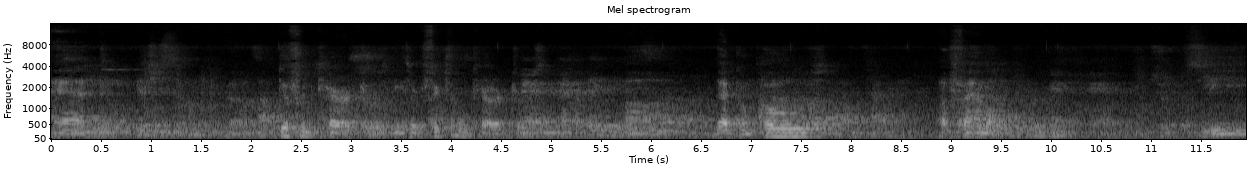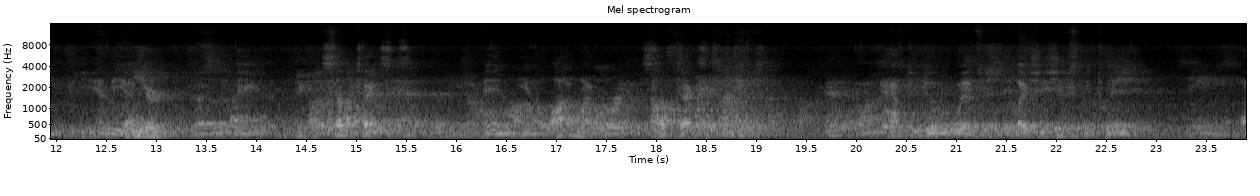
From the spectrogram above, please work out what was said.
at uh, different characters. These are fictional characters uh, that compose a family. The, and the under, uh, the, the subtext in, in a lot of my work, the subtext uh, have to do with relationships between uh,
